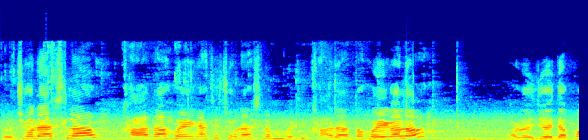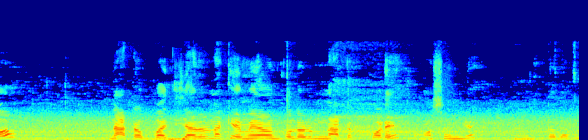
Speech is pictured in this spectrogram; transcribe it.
তো চলে আসলাম, খাওয়া দাওয়া হয়ে গেছে, চলে আসলাম বলছি, খাওয়া দাওয়া তো হয়ে গেল। আর ওই যে ওই দেখো, নাটক বাজি, জানো না ক্যামেরা অন করলে ওরকম নাটক করে আমার সঙ্গে? মুখটা দেখো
